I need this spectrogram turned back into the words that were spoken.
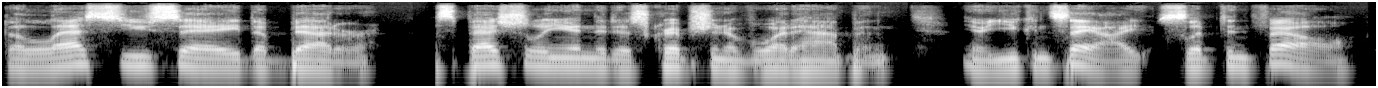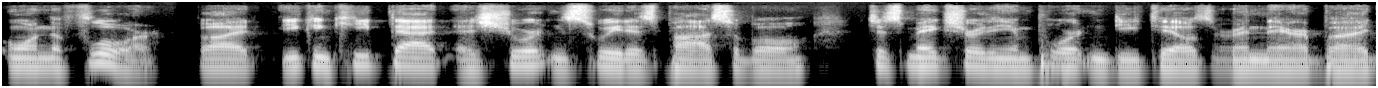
the less you say, the better, especially in the description of what happened. You know, you can say, I slipped and fell on the floor, but you can keep that as short and sweet as possible. Just make sure the important details are in there, but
